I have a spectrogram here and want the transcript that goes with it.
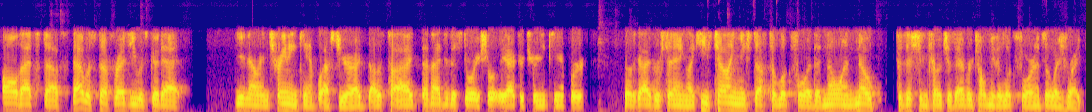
all that stuff, that was stuff Reggie was good at, you know, in training camp last year. I, I was I did a story shortly after training camp where those guys were saying like he's telling me stuff to look for that no one, no position coach has ever told me to look for, and it's always right.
